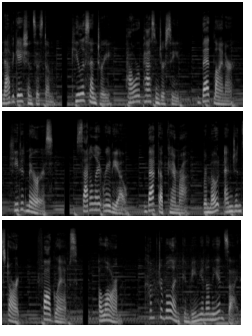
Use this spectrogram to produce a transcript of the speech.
Navigation system, keyless entry, power passenger seat, bed liner, heated mirrors, satellite radio, backup camera, remote engine start, fog lamps, alarm. Comfortable and convenient on the inside,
